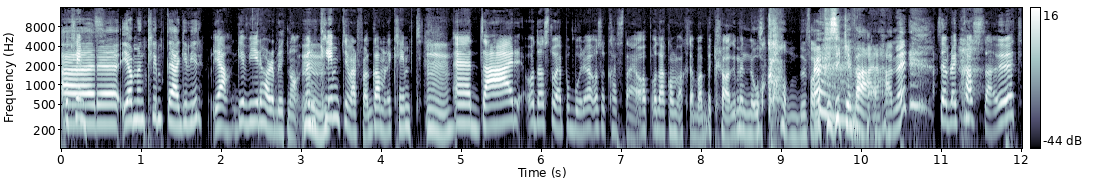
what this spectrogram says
På Klimt. er eh, Ja, men Klimt, det er gevir. Ja, Gevir har det blitt nå. Men Mm. Klimt, i hvert fall. Gamle Klimt. Eh, der, og da sto jeg på bordet, og så kasta jeg opp. Og da kom vakta og bare 'beklager, men nå kan du faktisk ikke være her mer'. Så jeg ble kasta ut.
